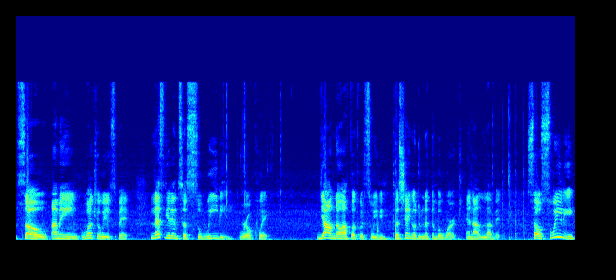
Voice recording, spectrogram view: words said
So, I mean, what can we expect? Let's get into Saweetie real quick. y'all know I fuck with Saweetie because she ain't gonna do nothing but work, and I love it. So Saweetie,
